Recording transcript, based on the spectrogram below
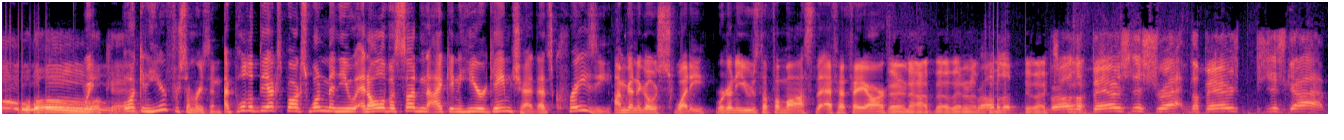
Whoa, Wait, okay. oh, I can hear for some reason. I pulled up the Xbox One menu, and all of a sudden, I can hear game chat. That's crazy. I'm gonna go sweaty. We're gonna use the FAMAS, the FFAR. They're not though. They don't have Bro, the, the, new bro, the Bears just ra- the Bears just got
